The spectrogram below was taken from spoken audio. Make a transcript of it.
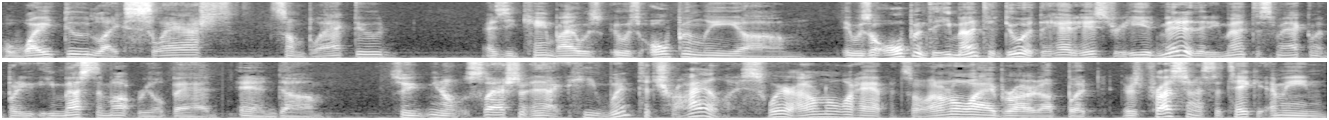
A white dude like slashed some black dude as he came by. It was it was openly um it was open to he meant to do it. They had history. He admitted that he meant to smack him, but he, he messed him up real bad. And um so he, you know slashed him, and like, he went to trial. I swear, I don't know what happened. So I don't know why I brought it up, but there's precedence to take it. I mean,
